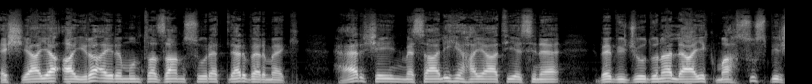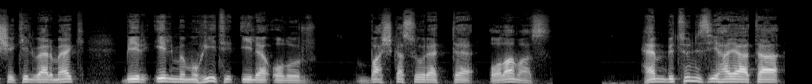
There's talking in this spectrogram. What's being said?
eşyaya ayrı ayrı muntazam suretler vermek, her şeyin mesalihi hayatiyesine ve vücuduna layık mahsus bir şekil vermek, bir ilmi muhit ile olur. Başka surette olamaz. Hem bütün zihayata,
